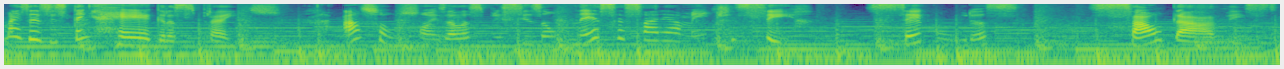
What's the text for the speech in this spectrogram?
Mas existem regras para isso. As soluções elas precisam necessariamente ser seguras, saudáveis,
